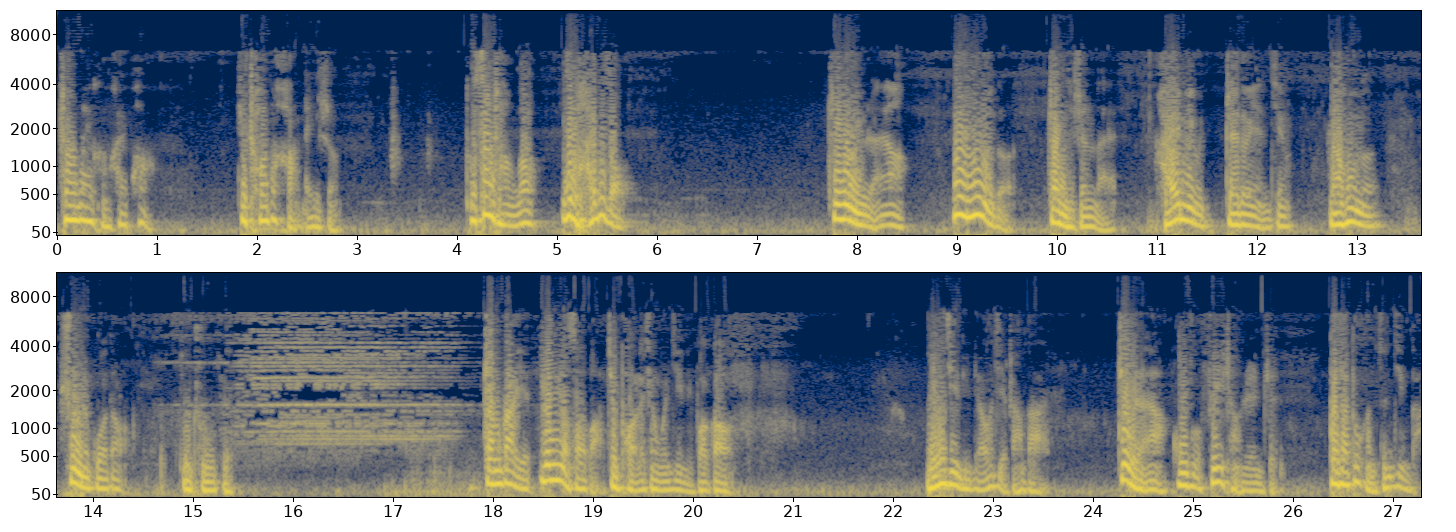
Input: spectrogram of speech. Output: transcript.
张大爷很害怕，就朝他喊了一声：“都散场了，你怎么还不走？”这个女人啊，默默的站起身来，还没有摘掉眼镜，然后呢，顺着过道就出去了。张大爷扔了扫把，就跑来向文经理报告了。文经理了解张大爷，这个人啊，工作非常认真，大家都很尊敬他。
